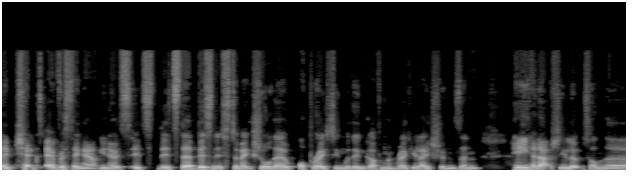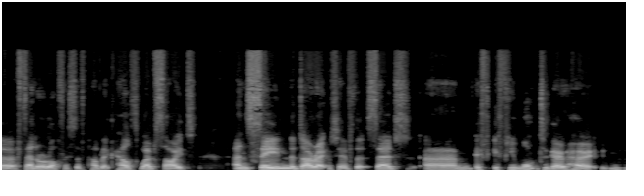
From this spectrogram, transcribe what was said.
they'd checked everything out you know it's it's it's their business to make sure they're operating within government regulations. And he had actually looked on the federal office of public health website and seen the directive that said um, if if you want to go home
